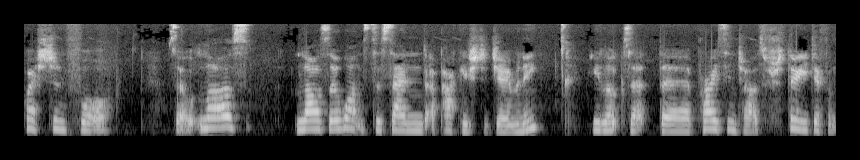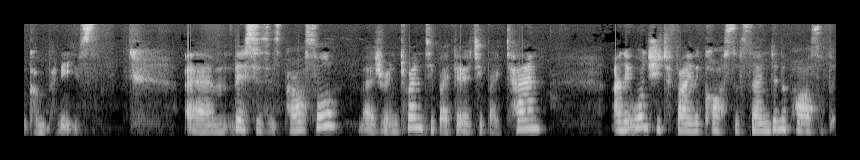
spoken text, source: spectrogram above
Question four. So Lars Laza wants to send a package to Germany. He looks at the pricing charts for three different companies. Um, this is his parcel, measuring 20 by 30 by 10, and it wants you to find the cost of sending the parcel for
